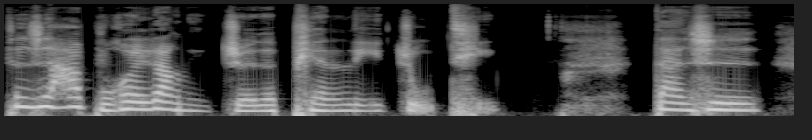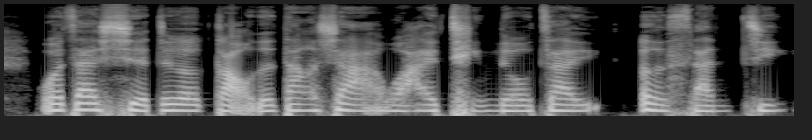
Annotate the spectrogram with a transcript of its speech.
但是它不会让你觉得偏离主题。但是我在写这个稿的当下，我还停留在二三季。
